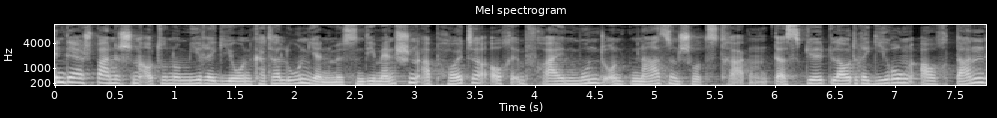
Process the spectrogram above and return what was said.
In der spanischen Autonomieregion Katalonien müssen die Menschen ab heute auch im freien Mund- und Nasenschutz tragen. Das gilt laut Regierung auch dann,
